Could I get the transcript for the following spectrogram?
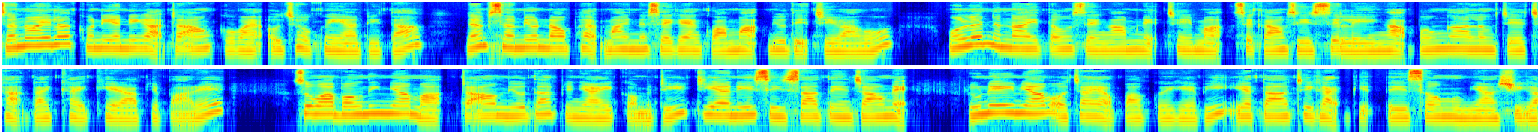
ဇန်နဝါရီလ9ရက်နေ့ကတအောင်ကိုပိုင်အုပ်ချုပ်ခွင့်ရဒေသနမ်ဆန်မြို့နောက်ဖက်မိုင်20ခန့်ကွာမှမြို့တည်ကျေးရွာကိုမွန်လွဲ2:35မိနစ်ချိန်မှစစ်ကောင်းစီစစ်လေးကဘုံငါးလုံးကျဲချတိုက်ခိုက်ခဲ့တာဖြစ်ပါတယ်။ဆိုပါဘုံသီးများမှာတအောင်မြို့သားပညာရေးကော်မတီ TNC စာတင်ကျောင်းနဲ့လူနေအိမ်များပေါ်ကြားရောက်ပောက်ကွဲခဲ့ပြီးရသားထိခိုက်ပြစ်သေးဆုံးမှုများရှိက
